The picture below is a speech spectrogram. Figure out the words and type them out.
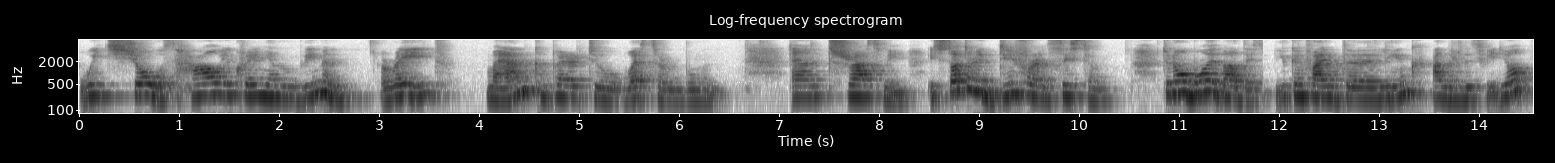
which shows how Ukrainian women rate men compared to Western women. And trust me, it's totally different system to know more about this, you can find the link under this video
